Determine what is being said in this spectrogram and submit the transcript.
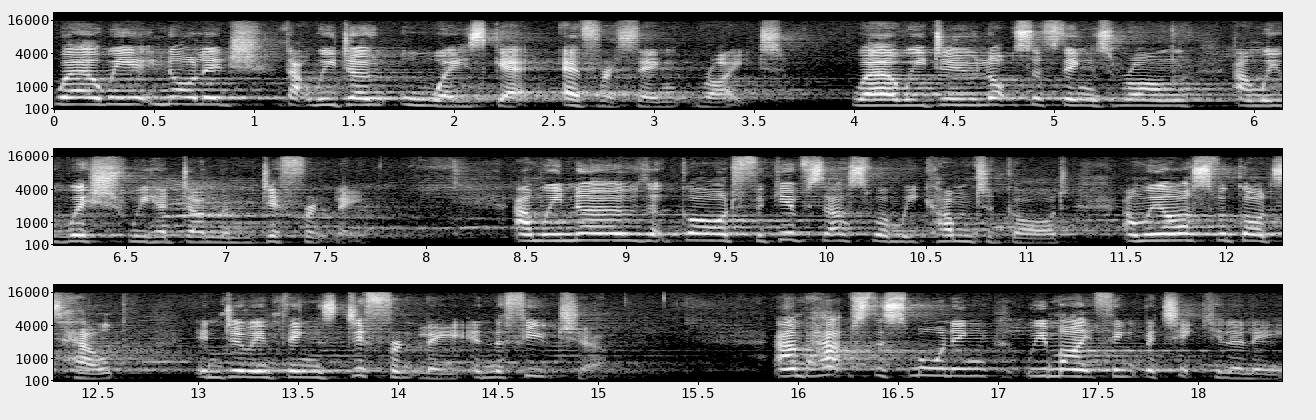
where we acknowledge that we don't always get everything right, where we do lots of things wrong and we wish we had done them differently. And we know that God forgives us when we come to God, and we ask for God's help in doing things differently in the future. And perhaps this morning we might think particularly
